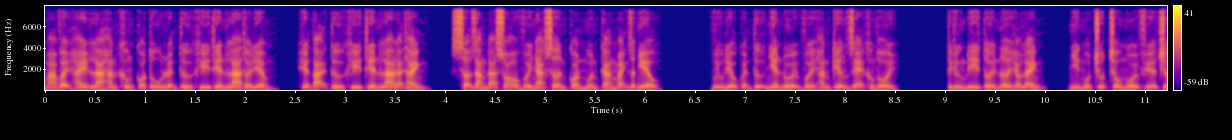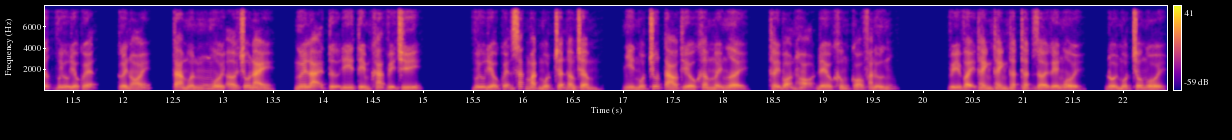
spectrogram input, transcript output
mà vậy hay là hắn không có tu luyện tử khí thiên la thời điểm, hiện tại tử khí thiên la đại thành, sợ rằng đã so với nhạc sơn còn muốn càng mạnh rất nhiều. Vưu điều quyện tự nhiên đối với hắn kiêng rẻ không thôi. Tịch ứng đi tới nơi hẻo lánh, nhìn một chút chỗ ngồi phía trước vưu điều quyện, cười nói, ta muốn ngồi ở chỗ này, ngươi lại tự đi tìm khác vị trí. Vưu điều quyện sắc mặt một trận âm trầm, nhìn một chút tào thiếu khâm mấy người, thấy bọn họ đều không có phản ứng. Vì vậy thành thành thật thật rời ghế ngồi, đổi một chỗ ngồi.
